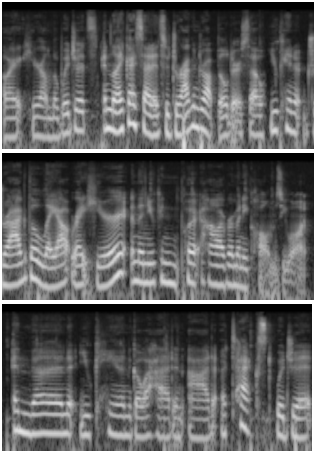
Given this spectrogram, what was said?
right here on the widgets. And like I said, it's a drag and drop builder. So you can drag the layout right here and then you can put however many columns you want. And then you can go ahead and add a text widget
